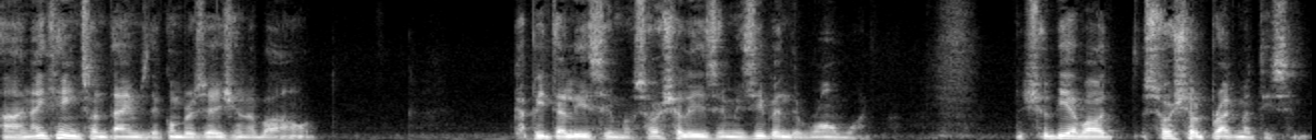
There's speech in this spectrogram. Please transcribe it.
And I think sometimes the conversation about capitalism or socialism is even the wrong one. It should be about social pragmatism.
